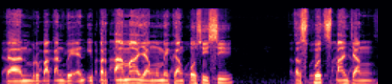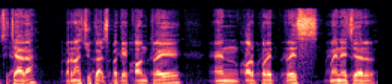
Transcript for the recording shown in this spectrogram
dan merupakan BNI pertama yang memegang posisi tersebut sepanjang sejarah. Pernah juga sebagai Country and Corporate Risk Manager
